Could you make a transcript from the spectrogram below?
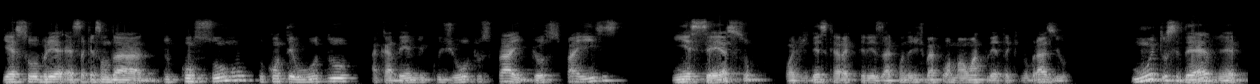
que é sobre essa questão da, do consumo do conteúdo acadêmico de outros, de outros países em excesso, pode descaracterizar quando a gente vai formar um atleta aqui no Brasil. Muito se deve, né,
